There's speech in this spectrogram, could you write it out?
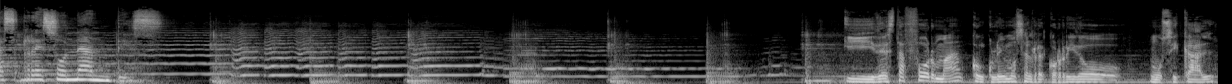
Resonantes. Y de esta forma concluimos el recorrido musical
